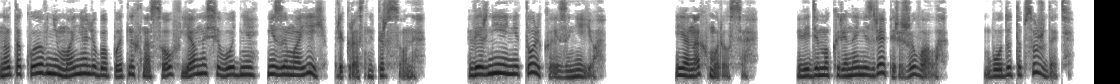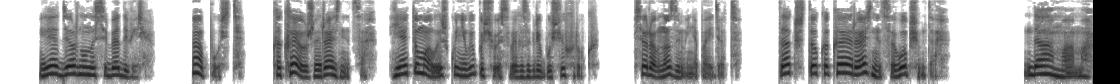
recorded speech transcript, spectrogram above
Но такое внимание любопытных носов явно сегодня не за моей прекрасной персоны. Вернее, не только из-за нее. Я нахмурился. Видимо, Корене не зря переживала. Будут обсуждать. Я дернул на себя дверь. А пусть. Какая уже разница? Я эту малышку не выпущу из своих загребущих рук. Все равно за меня пойдет. Так что какая разница, в общем-то? Да, мама.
